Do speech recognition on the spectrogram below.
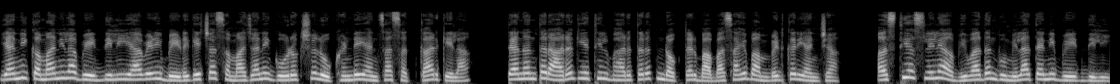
यांनी कमानीला भेट दिली. यावेळी बेडगेच्या समाजाने गोरक्ष लोखंडे यांचा सत्कार केला. त्यानंतर आरग येथील भारतरत्न डॉक्टर बाबासाहेब आंबेडकर यांच्या अस्थि असलेल्या अभिवादन भूमीला त्यांनी भेट दिली.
